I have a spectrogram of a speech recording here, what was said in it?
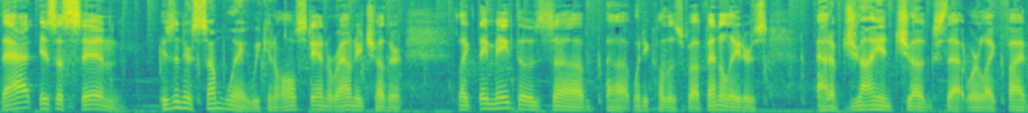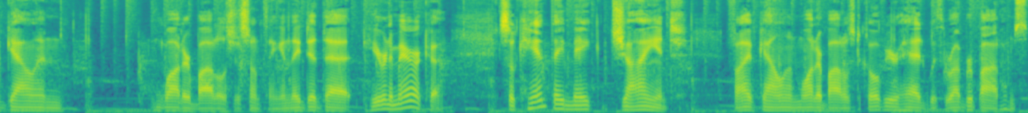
That is a sin. Isn't there some way we can all stand around each other? Like they made those, uh, uh, what do you call those, uh, ventilators out of giant jugs that were like five gallon water bottles or something. And they did that here in America. So can't they make giant five gallon water bottles to go over your head with rubber bottoms?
